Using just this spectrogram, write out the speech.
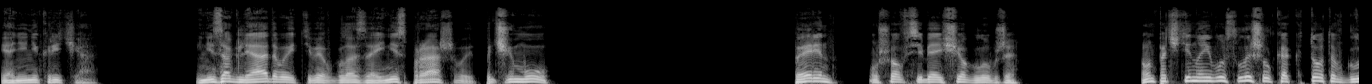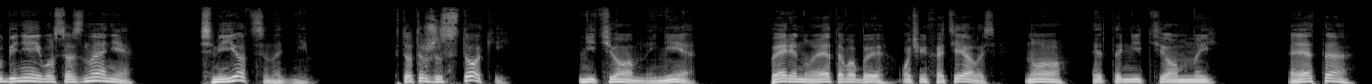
и они не кричат, и не заглядывают тебе в глаза, и не спрашивают, почему. Перин ушел в себя еще глубже. Он почти наяву слышал, как кто-то в глубине его сознания смеется над ним. Кто-то жестокий, не темный, нет. Перину этого бы очень хотелось, но это не темный. Это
